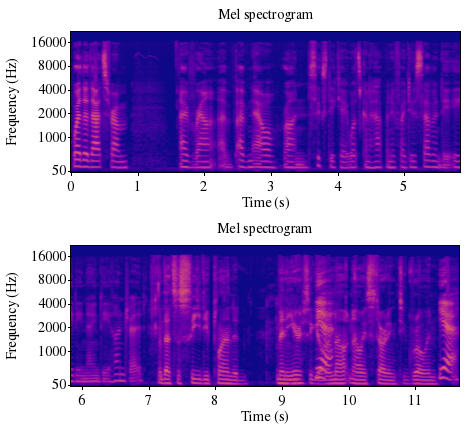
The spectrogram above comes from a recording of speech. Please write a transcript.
whether that's from I've run I've, I've now run 60k what's going to happen if I do 70 80 90 100 And that's a seed you planted many hmm. years ago, Yeah. and now now it's starting to grow in yeah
